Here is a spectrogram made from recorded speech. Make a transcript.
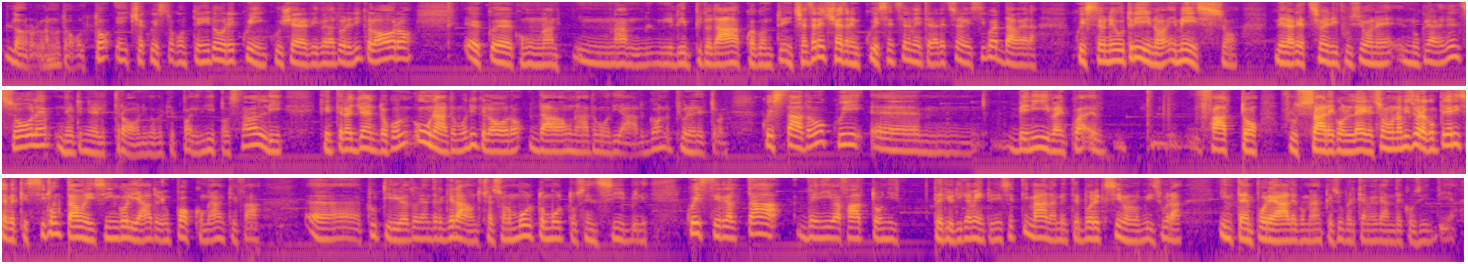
loro l'hanno tolto e c'è questo contenitore qui in cui c'era il rivelatore di cloro eh, eh con una, una, un riempito d'acqua eccetera eccetera in cui essenzialmente la reazione che si guardava era questo neutrino emesso nella reazione di fusione nucleare del Sole, neutrino elettronico, perché poi l'inghippo stava lì, che interagendo con un atomo di cloro dava un atomo di argon più un elettrone. Quest'atomo qui ehm, veniva in qua- fatto flussare con lei, insomma una misura complicatissima perché si contavano i singoli atomi, un po' come anche fa eh, tutti i rivelatori underground, cioè sono molto molto sensibili. Questo in realtà veniva fatto ogni, periodicamente, ogni settimana, mentre Borexino lo misura in tempo reale come anche Super Kamiokande e così via.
